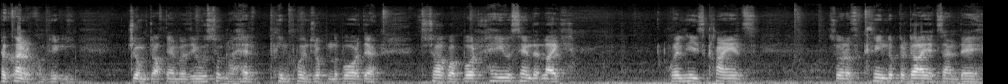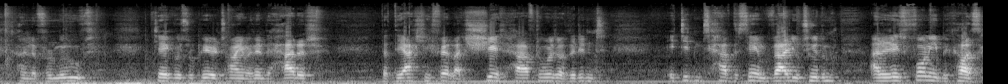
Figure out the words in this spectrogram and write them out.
I kind of completely jumped off them, but there was something I had pinpointed up on the board there to talk about. But he was saying that like when his clients sort of cleaned up their diets and they kind of removed takeaways for a period of time, and then they had it, that they actually felt like shit afterwards, or they didn't it didn't have the same value to them. And it is funny because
